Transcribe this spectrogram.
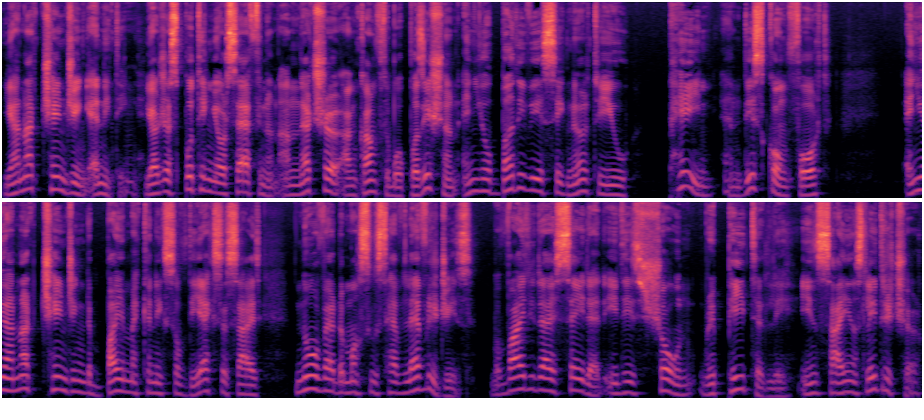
you are not changing anything. You are just putting yourself in an unnatural, uncomfortable position and your body will signal to you pain and discomfort and you are not changing the biomechanics of the exercise nor where the muscles have leverages. But why did I say that? It is shown repeatedly in science literature.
